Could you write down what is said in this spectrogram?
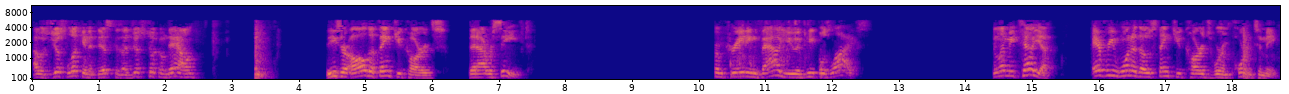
I was just looking at this because I just took them down. These are all the thank you cards that I received from creating value in people's lives. And let me tell you, every one of those thank you cards were important to me.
